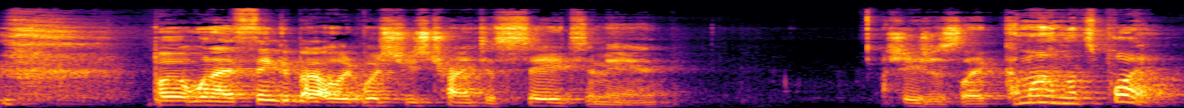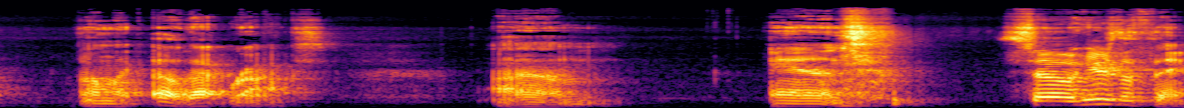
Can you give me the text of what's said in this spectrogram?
but when I think about what she's trying to say to me, she's just like, "Come on, let's play." And I'm like, "Oh, that rocks." Um, and so here's the thing:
